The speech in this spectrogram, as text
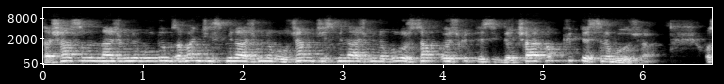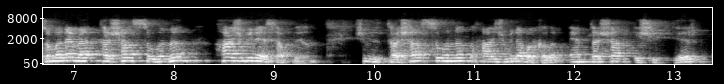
Taşan sıvının hacmini bulduğum zaman cismin hacmini bulacağım. Cismin hacmini bulursam öz kütlesiyle çarpıp kütlesini bulacağım. O zaman hemen taşan sıvının hacmini hesaplayalım. Şimdi taşan sıvının hacmine bakalım. M taşan eşittir.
